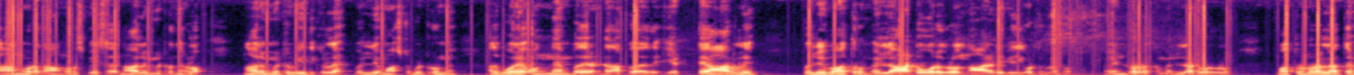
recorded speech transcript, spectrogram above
നാനൂറ് നാനൂറ് സ്പേസ് അതായത് നാല് മീറ്റർ നീളം നാല് മീറ്റർ വീതിക്കുള്ള വലിയ മാസ്റ്റർ ബെഡ്റൂം അതുപോലെ ഒന്ന് എൺപത് രണ്ട് നാൽപ്പത്. അതായത് എട്ട് ആറിൽ വലിയ ബാത്റൂം എല്ലാ ഡോറുകളും നാലടി വീതി കൊടുത്തിട്ടുള്ളത് കേട്ടോ മെയിൻ ഡോർ അടക്കം എല്ലാ ഡോറുകളും ബാത്റൂം ഡോർ അല്ലാത്ത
